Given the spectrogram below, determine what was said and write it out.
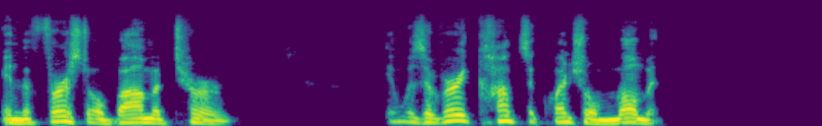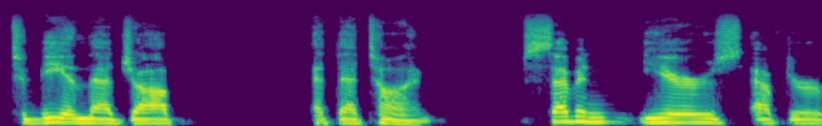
in the first Obama term, it was a very consequential moment to be in that job at that time. Seven years after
